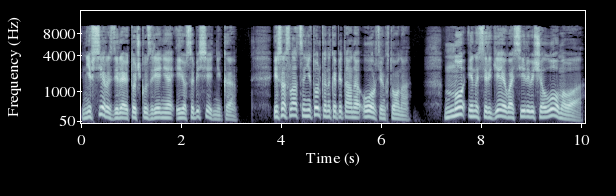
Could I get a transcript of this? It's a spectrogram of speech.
не все разделяют точку зрения ее собеседника, и сослаться не только на капитана Уортингтона, но и на Сергея Васильевича Ломова.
